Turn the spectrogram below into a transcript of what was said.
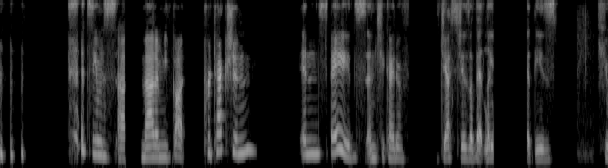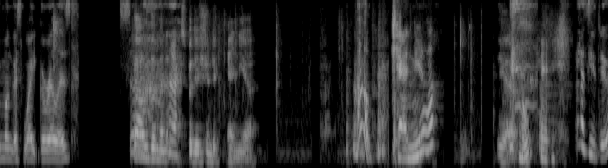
it seems, uh, madam, you've got protection in spades, and she kind of gestures a bit like at these humongous white gorillas. So, Found them in an expedition to Kenya. oh, Kenya? Yeah. Okay. as you do.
